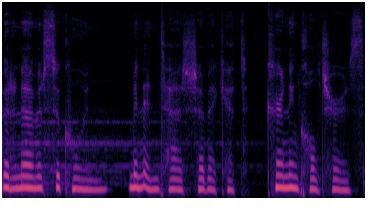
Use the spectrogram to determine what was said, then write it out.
برنامج سكون من إنتاج شبكة kerning cultures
